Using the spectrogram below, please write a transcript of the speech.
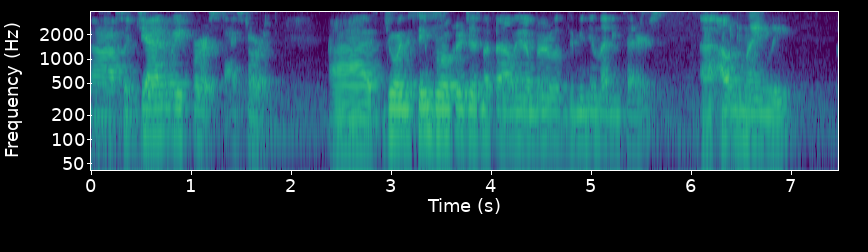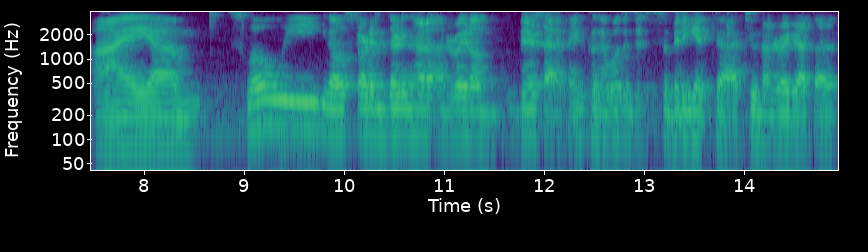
Uh, so January 1st, I started. joined the same brokerage as my family member with Dominion Lending Centers out in Langley. I um, slowly, you know, started learning how to underwrite on their side of things because I wasn't just submitting it uh, to an underwriter at the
